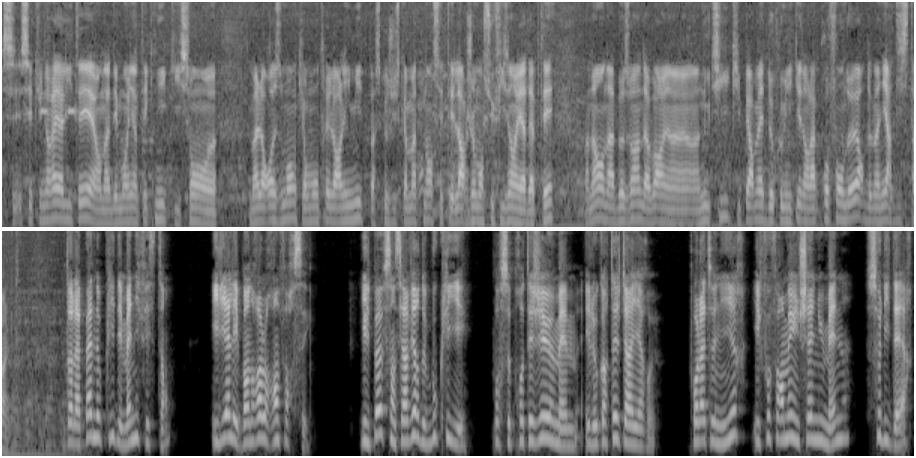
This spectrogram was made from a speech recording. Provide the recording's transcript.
C'est c'est une réalité. On a des moyens techniques qui sont euh, malheureusement qui ont montré leurs limites parce que jusqu'à maintenant c'était largement suffisant et adapté. Maintenant, on a besoin d'avoir un, outil qui permette de communiquer dans la profondeur de manière distincte. Dans la panoplie des manifestants, il y a les banderoles renforcées. Ils peuvent s'en servir de bouclier pour se protéger eux-mêmes et le cortège derrière eux. Pour la tenir, il faut former une chaîne humaine, solidaire,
